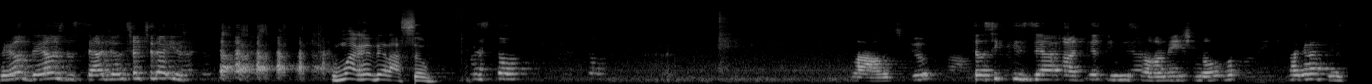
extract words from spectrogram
Meu Deus do céu, de onde você tira isso? Uma revelação. Pastor. O áudio. Então, se quiser falar desde o início novamente, novo, agradeço.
